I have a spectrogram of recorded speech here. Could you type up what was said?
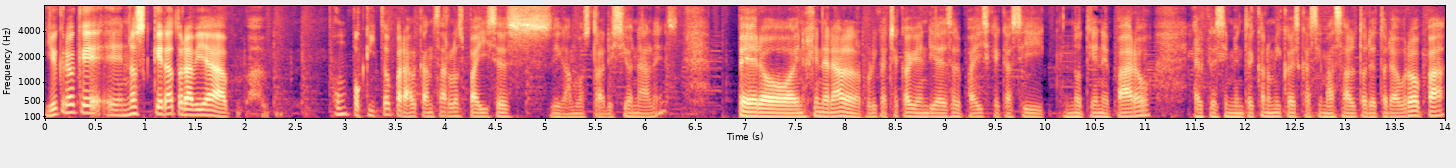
yo creo que eh, nos queda todavía uh, un poquito para alcanzar los países, digamos, tradicionales, pero en general la República Checa hoy en día es el país que casi no tiene paro, el crecimiento económico es casi más alto de toda Europa,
